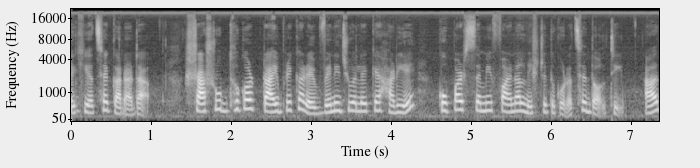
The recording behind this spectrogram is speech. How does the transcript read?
দেখিয়েছে কানাডা। শ্বাসরুদ্ধকর টাইব্রেকারে ভেনিজুয়েলাকে হারিয়ে কোপার সেমিফাইনাল নিশ্চিত করেছে দলটি। আজ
